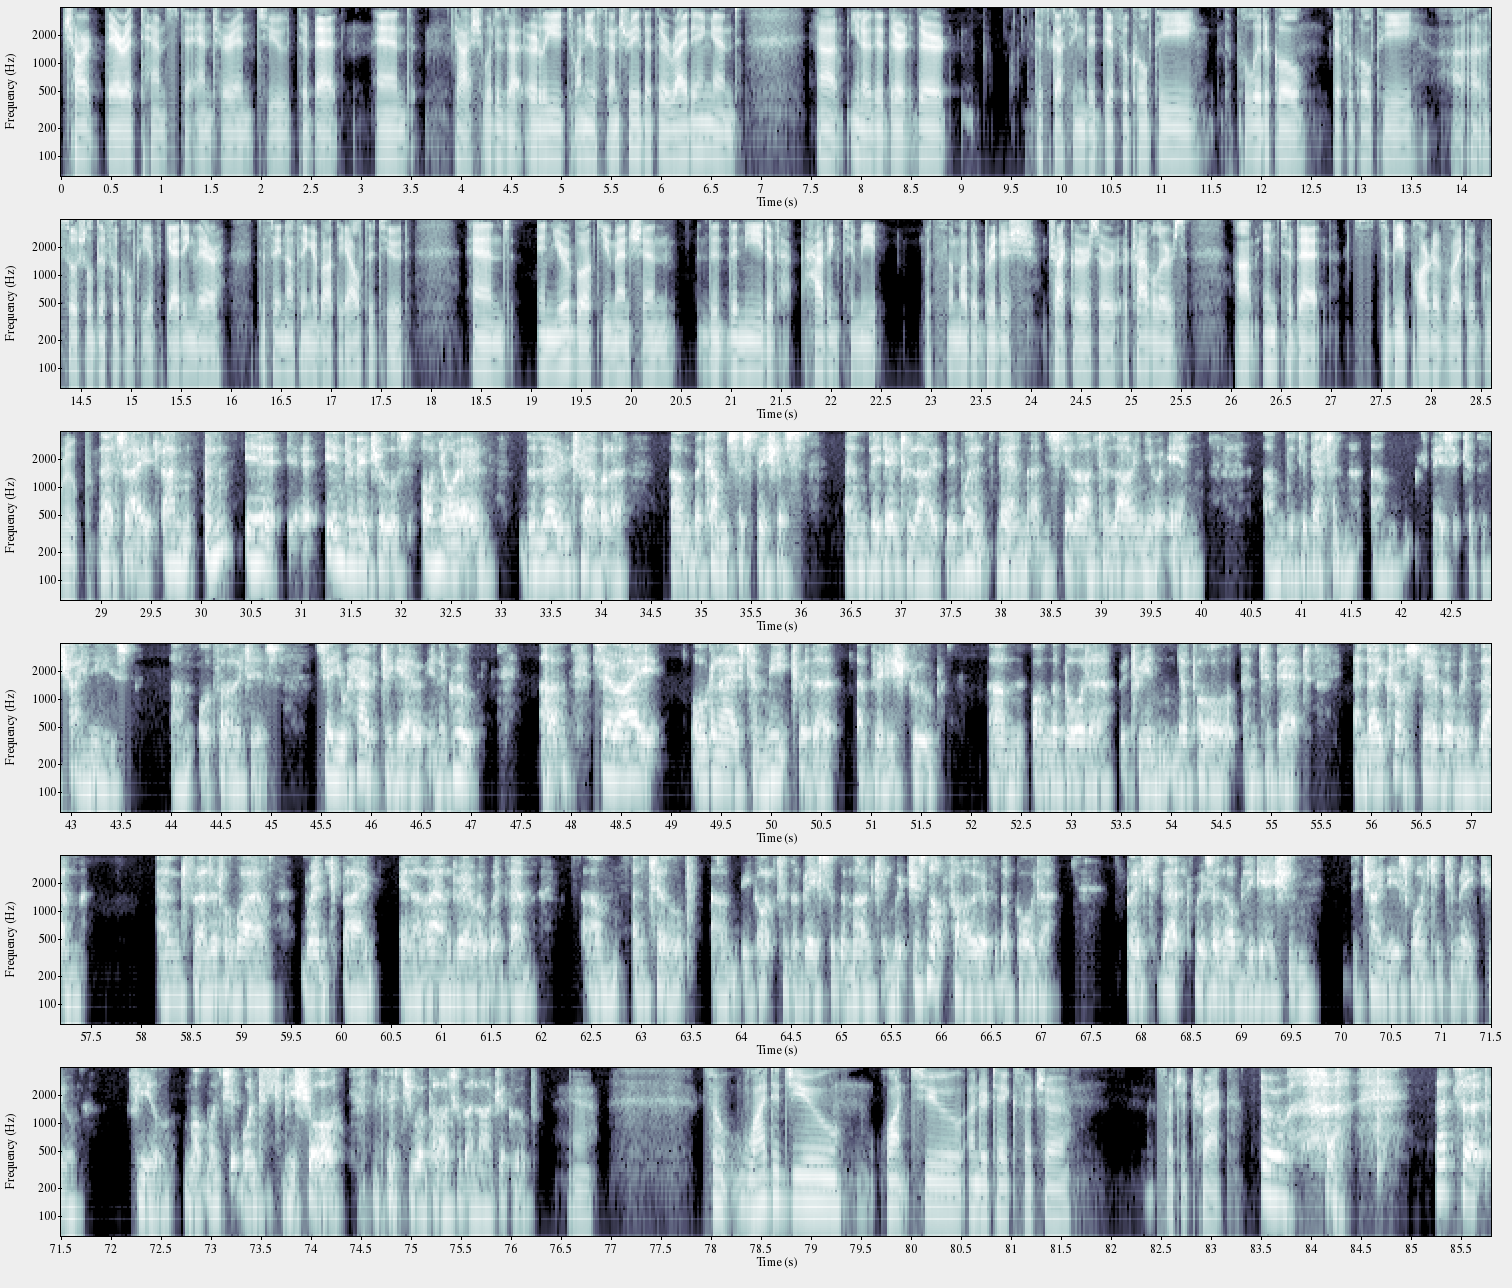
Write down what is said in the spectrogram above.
chart their attempts to enter into Tibet. And gosh, what is that? Early 20th century that they're writing, and uh, you know that they're they're discussing the difficulty, the political difficulty, uh, uh social difficulty of getting there. To say nothing about the altitude. And in your book, you mention the, the need of having to meet with some other British trekkers or, or travelers um, in Tibet to be part of like a group. That's right. Um, individuals on your own, the lone traveler, um, become suspicious and they don't allow it. They weren't then and still aren't allowing you in. Um, the Tibetan, um, basically the Chinese um, authorities. So you have to go in a group. Um, so I organized to meet with a, a British group um, on the border between Nepal and Tibet. And I crossed over with them and for a little while went by in a Land Rover with them um, until um, we got to the base of the mountain, which is not far over the border. But that was an obligation. The Chinese wanted to make you feel, wanted to be sure that you were part of a larger group. Yeah. So why did you want to undertake such a such a trek? Oh, that's a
